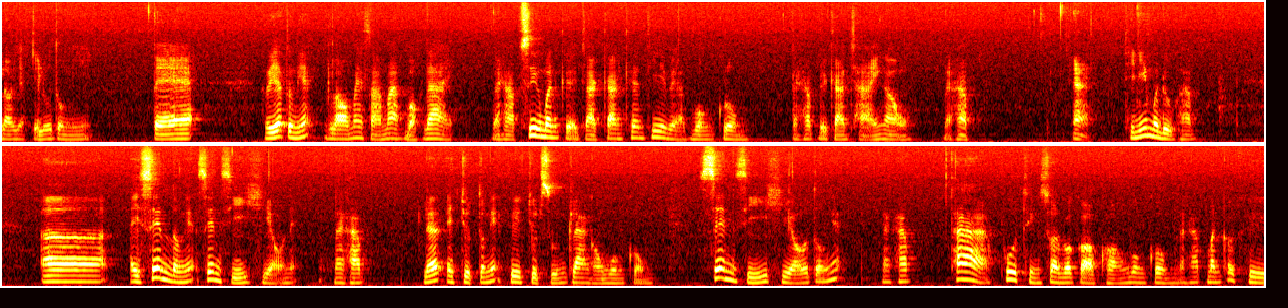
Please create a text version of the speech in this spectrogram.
เราอยากจะรู้ตรงนี้ แต่ระยะตรงนี้เราไม่สามารถบอกได้นะครับ ซึ่งมันเกิดจากการเคลื่อนที่แบบวงกลมนะครับ โดยการฉายเงานะครับอะทีนี้มาดูครับ ไอ้เส้นตรงนี้เส้นสีเขียวเนี่ยนะครับแล้วไอ้จุดตรงนี้คือจุดศูนย์กลางของวงกลม เส้นสีเขียวตรงนี้นะครับ ถ้าพูดถึงส่วนประกอบของวงกลมนะครับ มันก็คือ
